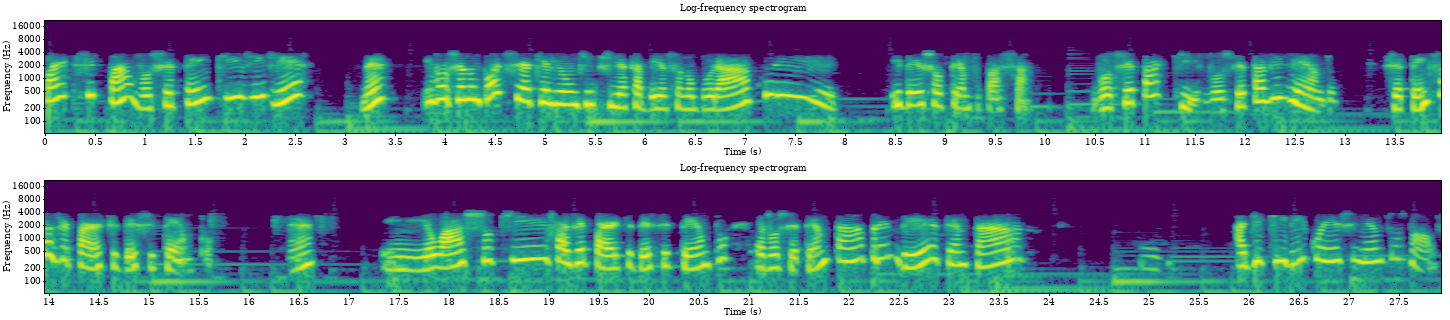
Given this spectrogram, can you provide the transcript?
participar, você tem que viver, né? E você não pode ser aquele um que enfia a cabeça no buraco e, e deixa o tempo passar. Você está aqui, você está vivendo. Você tem que fazer parte desse tempo, né? E eu acho que fazer parte desse tempo é você tentar aprender, tentar adquirir conhecimentos novos.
